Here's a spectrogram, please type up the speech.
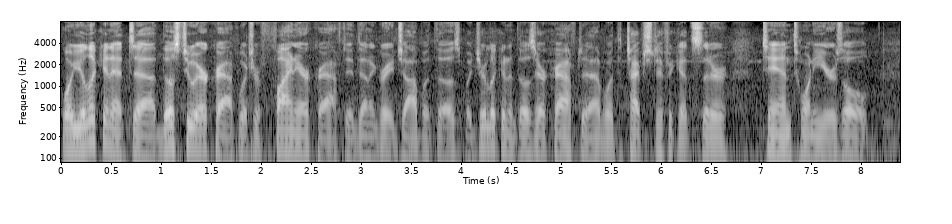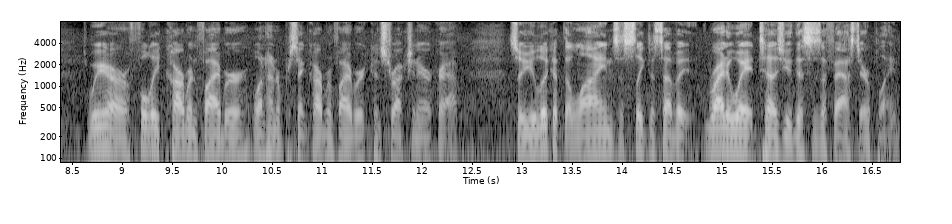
Well, you're looking at uh, those two aircraft, which are fine aircraft. They've done a great job with those, but you're looking at those aircraft uh, with the type certificates that are 10, 20 years old. We are a fully carbon fiber, 100% carbon fiber construction aircraft. So you look at the lines, the sleekness of it, right away it tells you this is a fast airplane.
